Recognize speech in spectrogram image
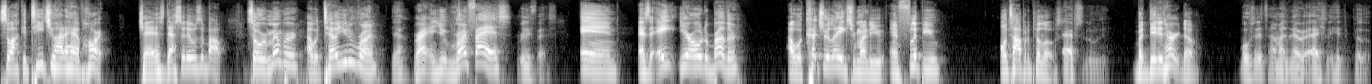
so I could teach you how to have heart, Chaz. That's what it was about. So remember, I would tell you to run, Yeah, right? And you run fast. really fast. And as an eight year older brother, I would cut your legs from under you and flip you on top of the pillows. Absolutely. But did it hurt though? Most of the time, I never actually hit the pillow.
